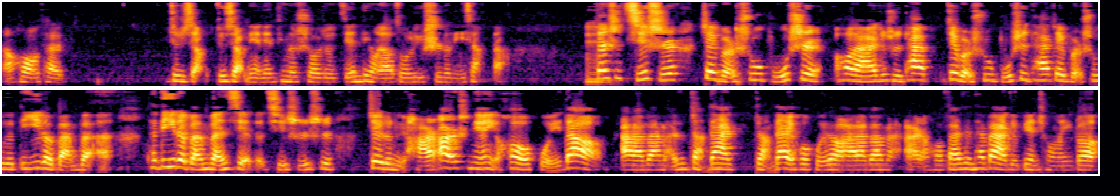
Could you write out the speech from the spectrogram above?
然后她就是小就小年年轻的时候就坚定了要做律师的理想的。但是其实这本书不是后来，就是他这本书不是他这本书的第一个版本。他第一个版本写的其实是这个女孩二十年以后回到阿拉巴马，就长大长大以后回到阿拉巴马，然后发现他爸就变成了一个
